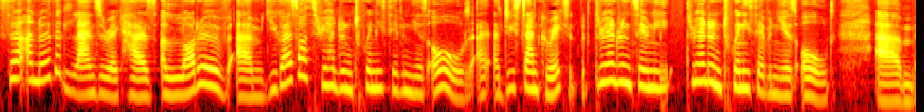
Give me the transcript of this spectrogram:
So I know that Lanzerac has a lot of, um, you guys are 327 years old. I, I, do stand corrected, but 370, 327 years old. Um,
